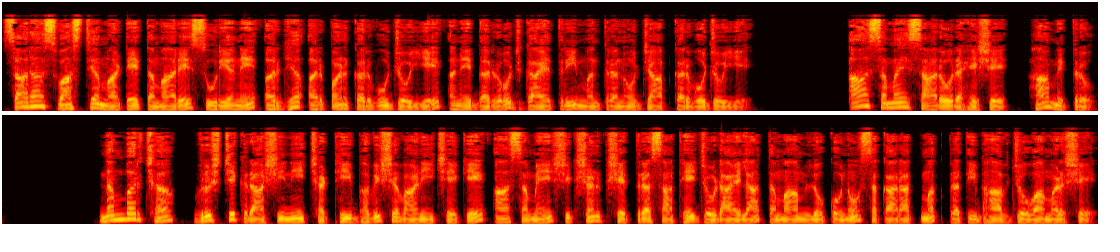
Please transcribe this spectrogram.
સારા સ્વાસ્થ્ય માટે તમારે સૂર્યને અર્ઘ્ય અર્પણ કરવું જોઈએ અને દરરોજ ગાયત્રી મંત્રનો જાપ કરવો જોઈએ. આ સમય સારો રહેશે. હા મિત્રો. નંબર છ. વૃશ્ચિક રાશિની છઠ્ઠી ભવિષ્યવાણી છે કે આ સમયે શિક્ષણ ક્ષેત્ર સાથે જોડાયેલા તમામ લોકોનો સકારાત્મક પ્રતિભાવ જોવા મળશે.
